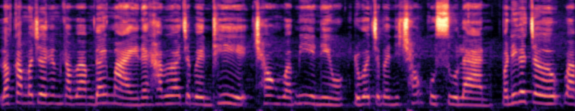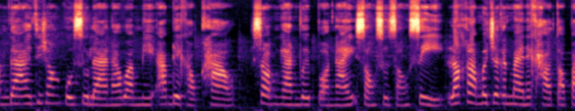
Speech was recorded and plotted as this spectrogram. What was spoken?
แล้วกลับมาเจอกันกับแวมได้ใหม่นะคะไม่ว่าจะเป็นที่ช่องวามี่นิวหรือว่าจะเป็นที่ช่องกูซูแลนวันนี้ก็เจอแวมได้ที่ช่องกูซูแลนนะแวมมีอัปเดตข่าวๆสำหรับงานเวปอไนท์2024 แล้วกลับมาเจอกันใหม่ในข่าวต่อไป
